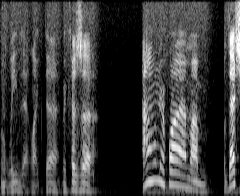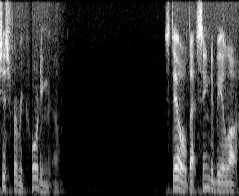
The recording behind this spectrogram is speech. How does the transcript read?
Couldn't leave that like that because uh, I wonder why I'm. Um, well, that's just for recording though. Still, that seemed to be a lot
